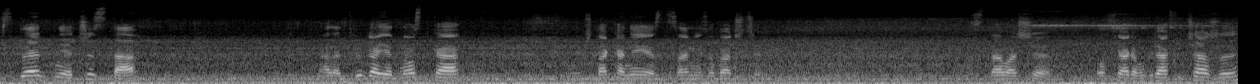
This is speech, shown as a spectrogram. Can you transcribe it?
względnie czysta, ale druga jednostka już taka nie jest, sami zobaczcie. Stała się ofiarą graficiarzy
